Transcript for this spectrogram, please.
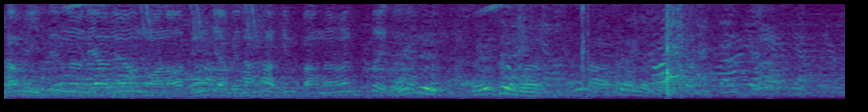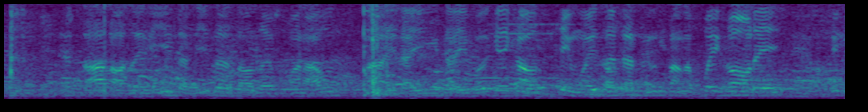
他们以前呢，了了暖了，今天被人下金房呢，睡的。早大岁你十二岁早岁搬楼来来来，要计较千位说才抽三十八块咧，这个。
